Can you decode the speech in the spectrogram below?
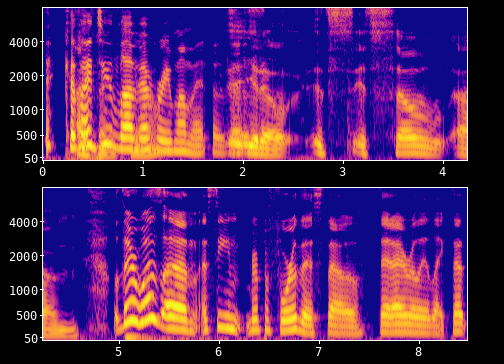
Because I, I do think, love you know? every moment of this. you know, it's it's so. Um, Well, there was um, a scene right before this though that I really liked that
